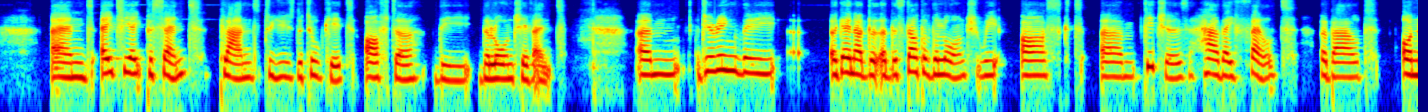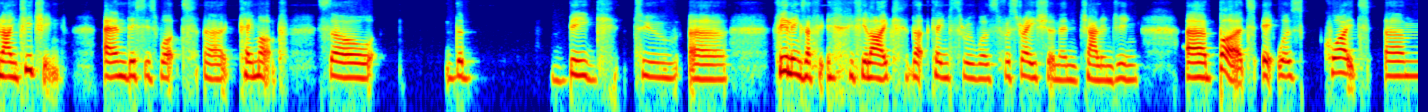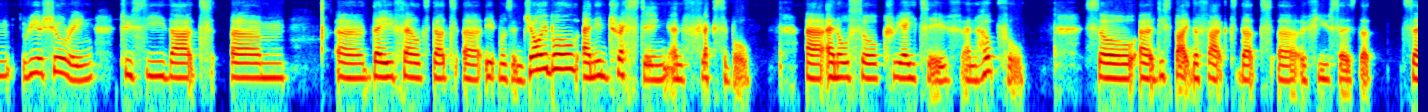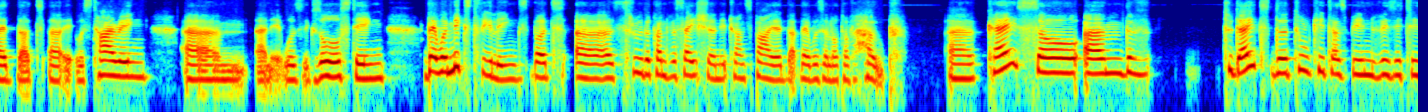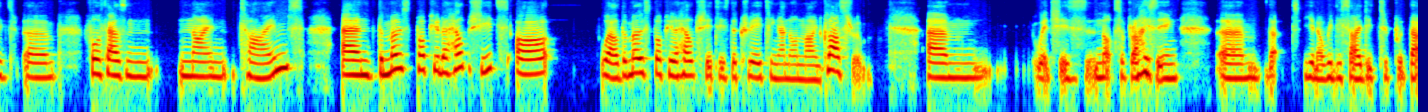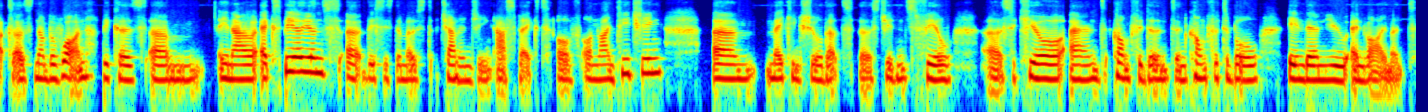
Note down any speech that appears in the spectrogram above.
And 88% planned to use the toolkit after the, the launch event. Um, during the again, at the, at the start of the launch, we asked um, teachers how they felt about online teaching. And this is what uh, came up. So the big two uh, feelings, if you like, that came through was frustration and challenging. Uh, but it was quite um, reassuring to see that um, uh, they felt that uh, it was enjoyable and interesting and flexible, uh, and also creative and hopeful. So, uh, despite the fact that a few says that said that uh, it was tiring um, and it was exhausting, there were mixed feelings. But through the conversation, it transpired that there was a lot of hope. Okay, so um, the to date, the toolkit has been visited um, 4,009 times, and the most popular help sheets are, well, the most popular help sheet is the creating an online classroom, um, which is not surprising um, that, you know, we decided to put that as number one because um, in our experience, uh, this is the most challenging aspect of online teaching um, making sure that uh, students feel uh, secure and confident and comfortable in their new environment.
